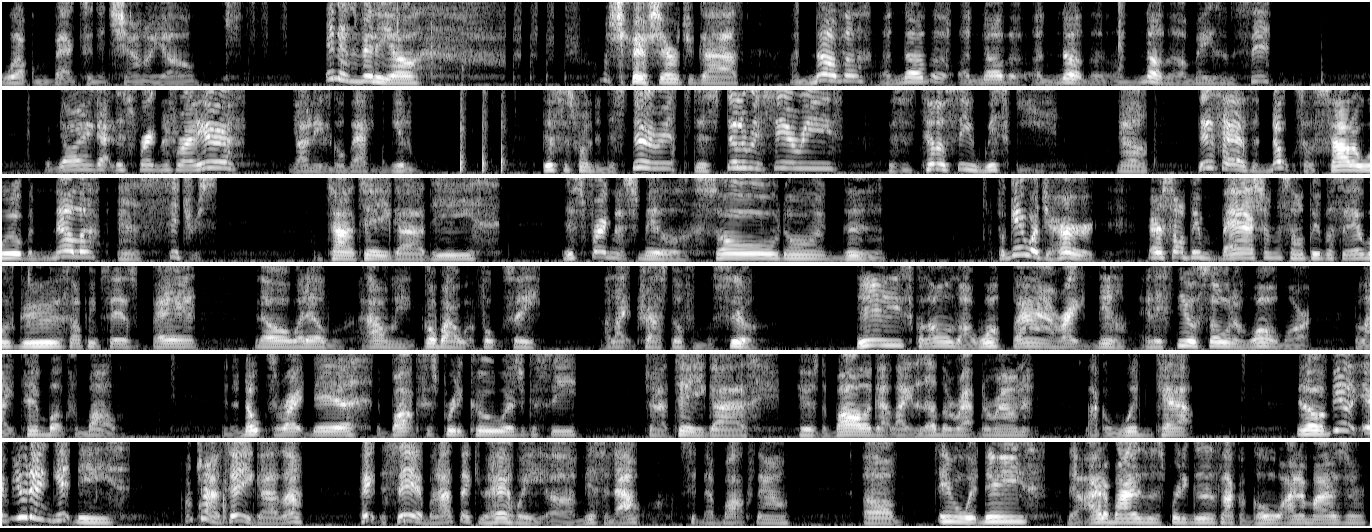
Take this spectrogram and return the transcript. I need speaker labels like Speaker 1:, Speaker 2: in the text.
Speaker 1: welcome back to the channel y'all. In this video i'm gonna share, share with you guys another another another another another amazing scent. If y'all ain't got this fragrance right here y'all need to go back and get them this is from the distillery distillery series. This is tennessee whiskey. Now this has the notes of sourwood, vanilla, and citrus. I'm trying to tell you guys, these this fragrance smells so darn good. Forget what you heard. There's some people bash them, some people say it was good, some people say it's bad, you know, whatever. I don't even go by what folks say. I like to try stuff for myself. These colognes are worth buying right now, and they still sold in Walmart for like 10 bucks a bottle. And the notes right there. The box is pretty cool, as you can see. I'm trying to tell you guys, here's the bottle. Got like leather wrapped around it, like a wooden cap. You know, if you if you didn't get these, I'm trying to tell you guys, I hate to say it, but I think you're halfway uh, missing out. Sit that box down. Um, even with these, the atomizer is pretty good. It's like a gold atomizer,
